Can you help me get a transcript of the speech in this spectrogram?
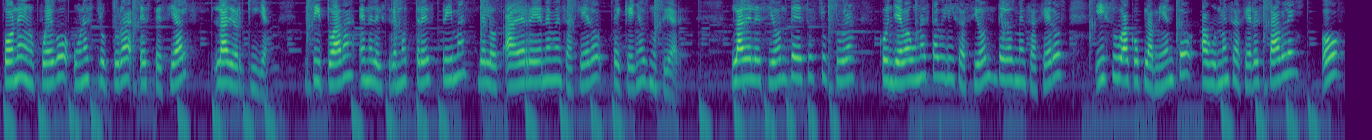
pone en juego una estructura especial, la de horquilla situada en el extremo 3' de los ARN mensajeros pequeños nucleares. La delesión de esta estructura conlleva una estabilización de los mensajeros y su acoplamiento a un mensajero estable o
